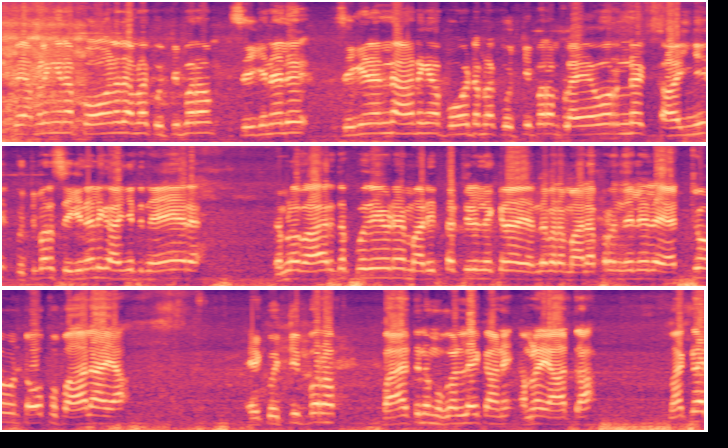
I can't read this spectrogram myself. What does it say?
ഇപ്പൊ നമ്മളിങ്ങനെ പോണത് നമ്മളെ കുറ്റിപ്പുറം സിഗ്നൽ സിഗ്നലിന്റെ ഇങ്ങനെ പോയിട്ട് നമ്മളെ കുറ്റിപ്പുറം ഫ്ലൈ ഓവറിന്റെ കഴിഞ്ഞ് കുറ്റിപ്പുറം സിഗ്നൽ കഴിഞ്ഞിട്ട് നേരെ നമ്മളെ ഭാരതപ്പുഴയുടെ മടിത്തട്ടിൽ നിൽക്കുന്ന എന്താ പറയുക മലപ്പുറം ജില്ലയിലെ ഏറ്റവും ടോപ്പ് പാലായ കുറ്റിപ്പുറം പാലത്തിന് മുകളിലേക്കാണ് നമ്മളെ യാത്ര. മക്കളെ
